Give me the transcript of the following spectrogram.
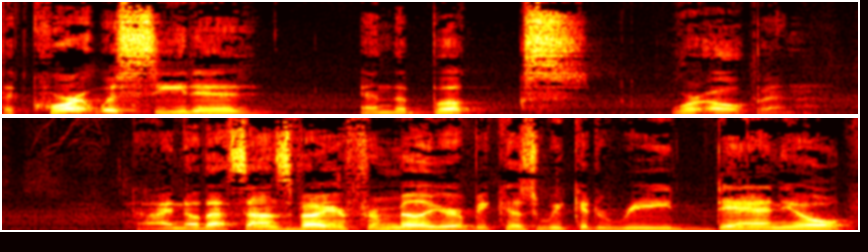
The court was seated, and the books were open. Now, I know that sounds very familiar because we could read Daniel,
